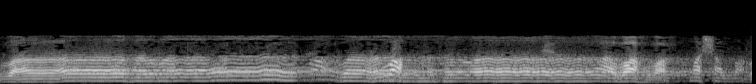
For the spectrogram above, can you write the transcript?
واہ ماشاء اللہ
